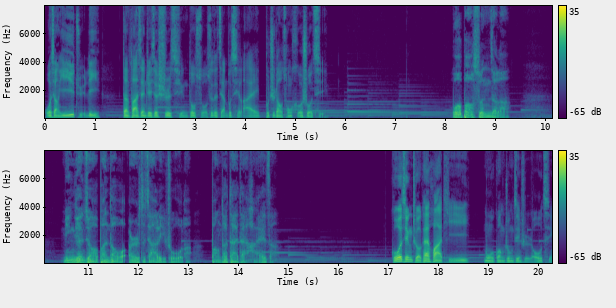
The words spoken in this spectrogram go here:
我想一一举例，但发现这些事情都琐碎的捡不起来，不知道从何说起。我抱孙子了。明天就要搬到我儿子家里住了，帮他带带孩子。国庆扯开话题，目光中尽是柔情。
